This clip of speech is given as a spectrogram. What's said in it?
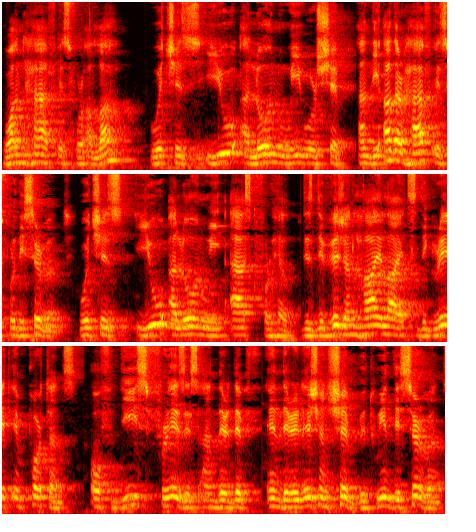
One half is for Allah which is you alone we worship. And the other half is for the servant, which is you alone we ask for help. This division highlights the great importance of these phrases and their depth in the relationship between the servant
